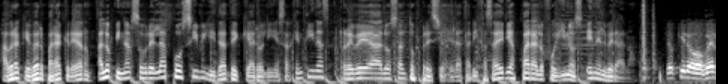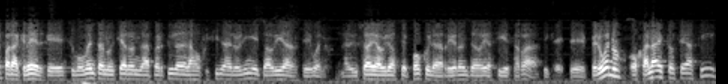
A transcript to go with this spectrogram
habrá que ver para creer al opinar sobre la posibilidad de que Aerolíneas Argentinas revea los altos precios de las tarifas aéreas para los fueguinos en el verano. Yo quiero ver para creer que en su momento anunciaron la apertura de las oficinas de aerolínea y todavía, este, bueno, la de Ushuaia abrió hace poco y la de Río Grande todavía sigue cerrada. Así que, este, pero bueno, ojalá esto sea así,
